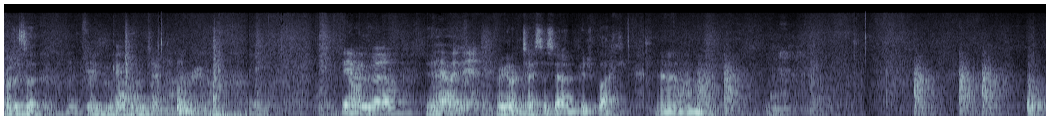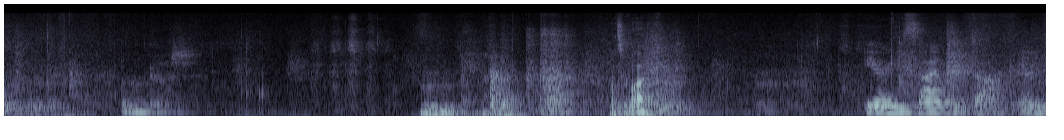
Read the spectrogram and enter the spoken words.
What is it? Yeah, we will. Yeah. Haven't yet. We're going to test this out in pitch black. Um, Oh gosh. what's it like? Eerie, silent, dark, and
